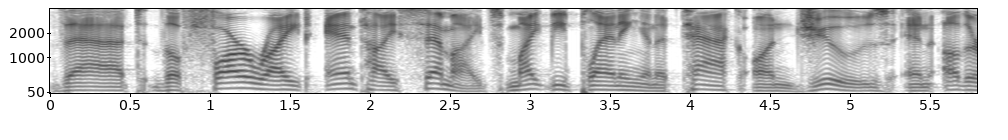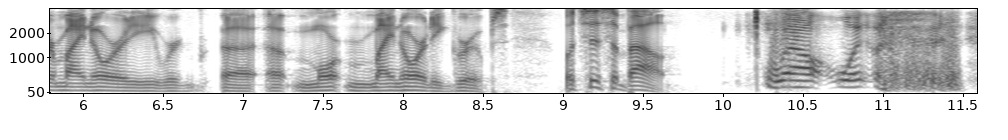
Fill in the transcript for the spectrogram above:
that the far right anti Semites might be planning an attack on Jews and other minority uh, uh, minority groups. What's this about? Well, what,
